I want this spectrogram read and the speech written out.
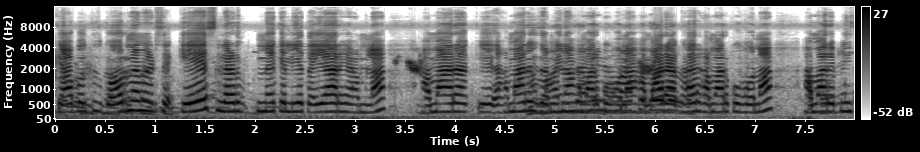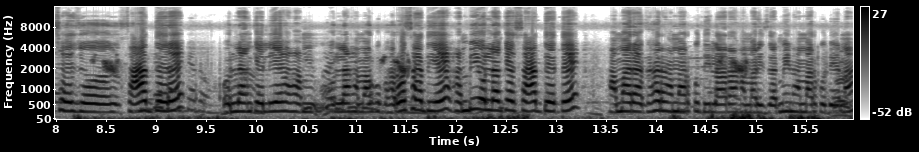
क्या बोलते गवर्नमेंट से केस लड़ने के लिए तैयार है हम लोग। हमारा के हमारी ज़मीन हमारे को होना हमारा घर हमारे को होना हमारे पीछे जो साथ दे रहे उल्ला के लिए हम उल्ला हमारे को भरोसा दिए हम भी उल्ला के साथ देते हमारा घर हमारे को दिलाना हमारी ज़मीन हमारे को देना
